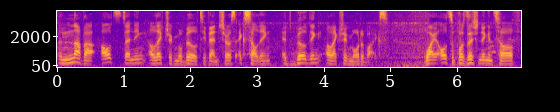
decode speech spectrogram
another outstanding electric mobility venture is excelling at building electric motorbikes, while also positioning itself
